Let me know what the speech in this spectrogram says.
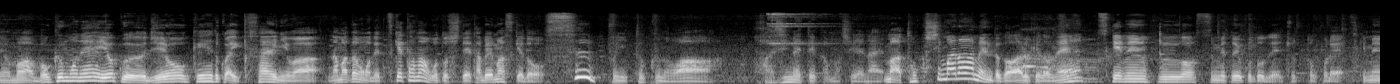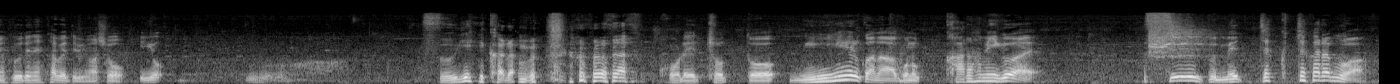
いやまあ僕もねよく二郎系とか行く際には生卵で漬け卵として食べますけどスープに溶くのは初めてかもしれない。まあ徳島ラーメンとかはあるけどねつけ麺風がおすすめということでちょっとこれつけ麺風でね食べてみましょう。よすげえ絡む。これちょっと見えるかなこの絡み具合。スープめっちゃくちゃ絡むわ。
